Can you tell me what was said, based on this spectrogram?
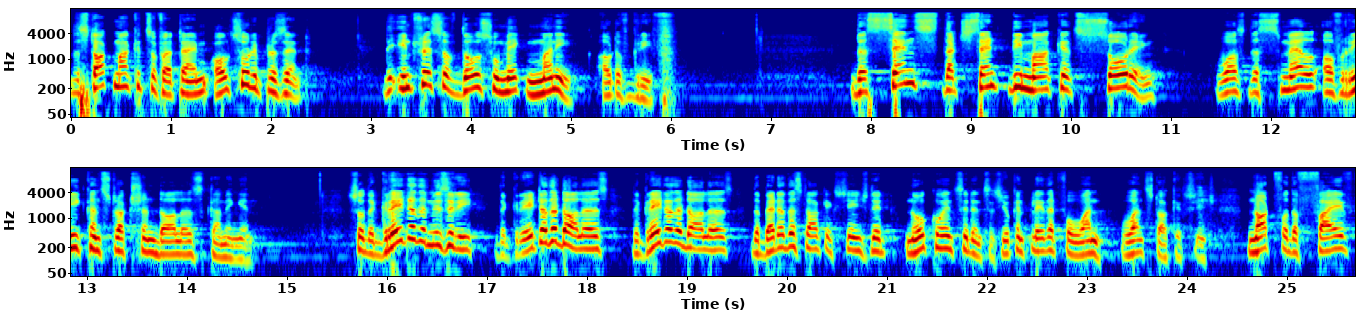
the stock markets of our time also represent the interests of those who make money out of grief. The sense that sent the markets soaring was the smell of reconstruction dollars coming in. So the greater the misery, the greater the dollars, the greater the dollars, the better the stock exchange did. No coincidences. You can play that for one, one stock exchange, not for the five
